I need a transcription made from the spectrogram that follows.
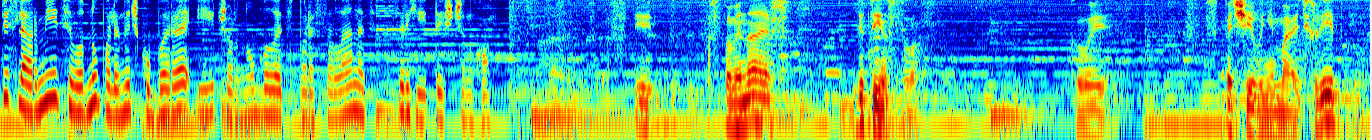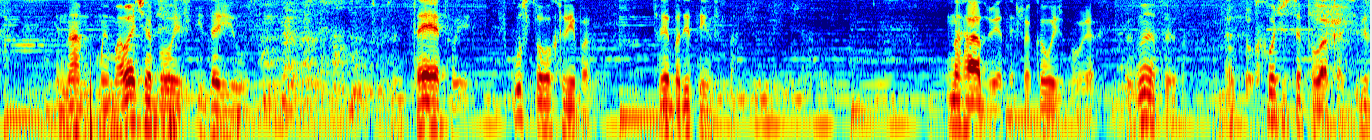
Після армійців одну паляничку бере і чорнобилець-переселенець Сергій Тищенко. І споминаєш дитинство, коли з печі винімають хліб, і, і нам ми малеча були і дають. Теплий. Вкус того хліба, хліба дитинства. Нагадуєте, що колись був як. Знаєте, хочеться плакати від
